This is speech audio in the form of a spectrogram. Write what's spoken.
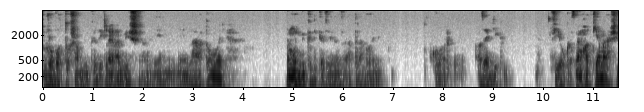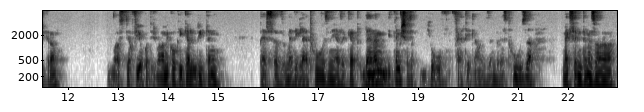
robotosan működik legalábbis, hogy én, én látom, hogy nem úgy működik azért ez általában, hogy akkor az egyik fiók az nem hat ki a másikra, azt a fiókot is valamikor ki kell üríteni. Persze, az meddig lehet húzni ezeket, de nem, itt nem is ez a jó feltétlen, hogy az ember ezt húzza. Meg szerintem ez a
